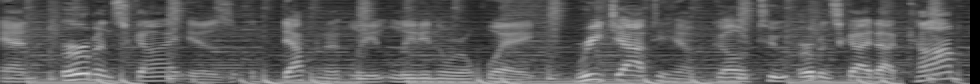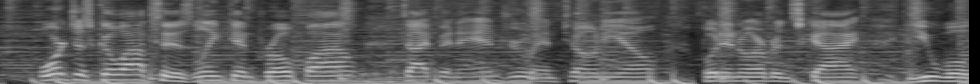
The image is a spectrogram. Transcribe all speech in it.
and Urban Sky is definitely leading the way. Reach out to him. Go to urbansky.com or just go out to his LinkedIn profile, type in Andrew Antonio, put in Urban Sky. You will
